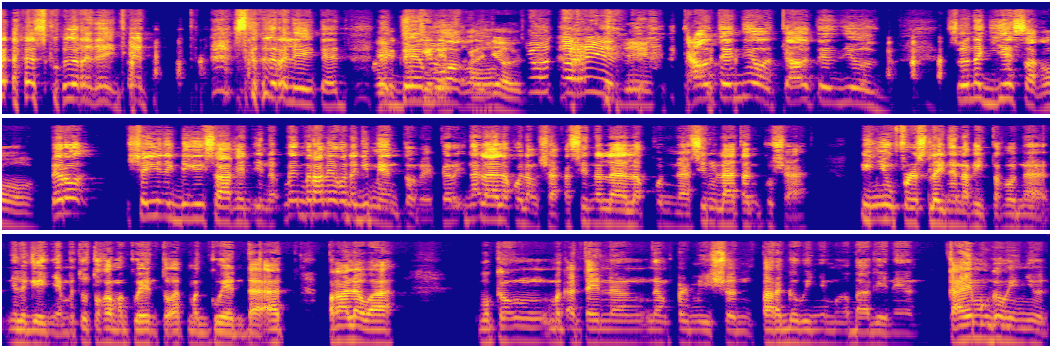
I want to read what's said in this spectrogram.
school related. school related. Nag-demo ako. Tutor yun eh. counted yun, counted yun. So nag-yes ako. Pero siya yung nagbigay sa akin. Ina- may marami ako naging mentor eh. Pero naalala ko lang siya kasi nalala ko na sinulatan ko siya. Yun yung first line na nakita ko na nilagay niya. Matuto ka magkwento at magkwenta. At pangalawa, huwag kang mag-antay ng, ng permission para gawin yung mga bagay na yun. Kaya mong gawin yun.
